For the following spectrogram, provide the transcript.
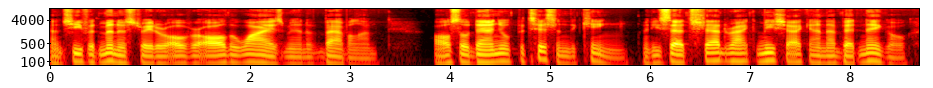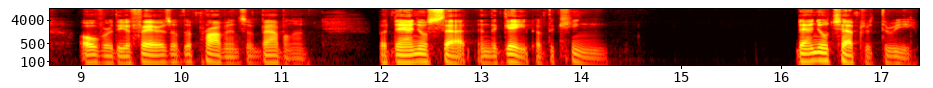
and chief administrator over all the wise men of Babylon. Also Daniel petitioned the king, and he set Shadrach, Meshach, and Abednego over the affairs of the province of Babylon. But Daniel sat in the gate of the king. Daniel chapter 3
